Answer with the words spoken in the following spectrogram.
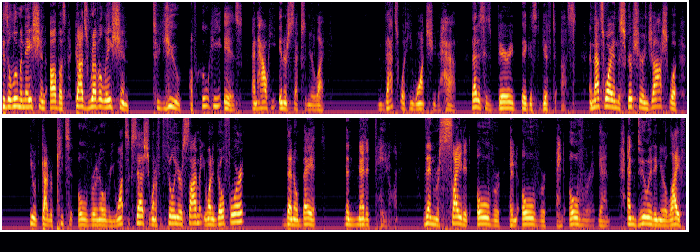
his illumination of us, God's revelation to you of who he is and how he intersects in your life. And that's what he wants you to have. That is his very biggest gift to us. And that's why in the scripture in Joshua, he, God repeats it over and over. You want success, you want to fulfill your assignment, you want to go for it, then obey it, then meditate on it, then recite it over and over and over again and do it in your life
